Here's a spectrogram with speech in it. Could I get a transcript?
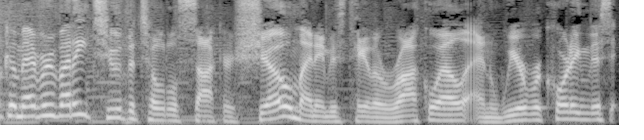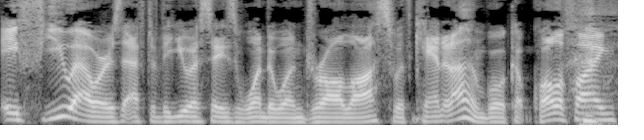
Welcome everybody to the Total Soccer Show. My name is Taylor Rockwell, and we're recording this a few hours after the USA's one-to-one draw loss with Canada in World Cup qualifying.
